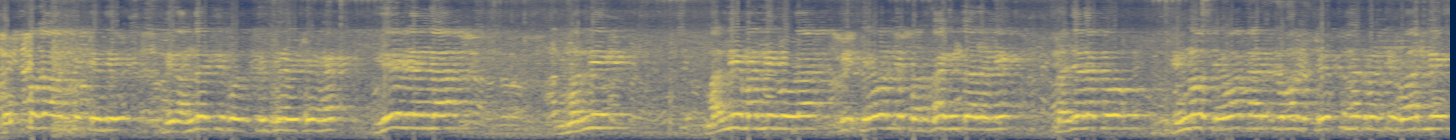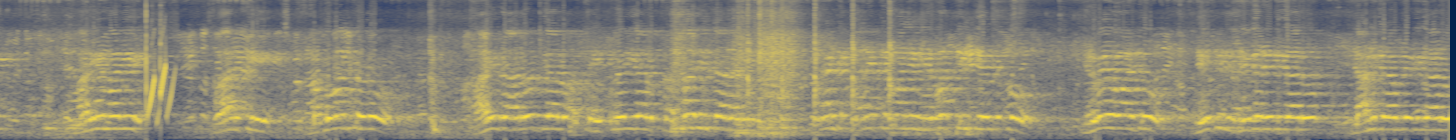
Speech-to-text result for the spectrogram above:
గొప్పగా అనిపించింది. మీరు అందరికీ కూడా తెలిసిన విషయమే. ఇదే విధంగా మళ్ళీ మళ్ళీ మళ్ళీ కూడా ఈ సేవల్ని కొనసాగించాలని ప్రజలకు ఎన్నో సేవా కార్యక్రమాలు చేస్తున్నటువంటి వారిని మరీ మరీ వారికి భగవంతుడు ఆయుర ఆరోగ్యాలు ఐశ్వర్యాలు ప్రసాదించాలని ఇలాంటి కార్యక్రమాన్ని నిర్వర్తించేందుకు ఇరవై వార్డు దేశీ శేఖర్ రెడ్డి గారు జానకిరామ్ రెడ్డి గారు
